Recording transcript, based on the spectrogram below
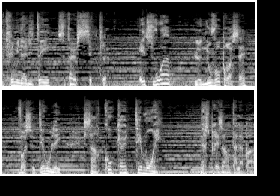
criminalité, c'est un cycle. Et tu vois, le nouveau procès va se dérouler sans qu'aucun témoin ne se présente à la barre.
